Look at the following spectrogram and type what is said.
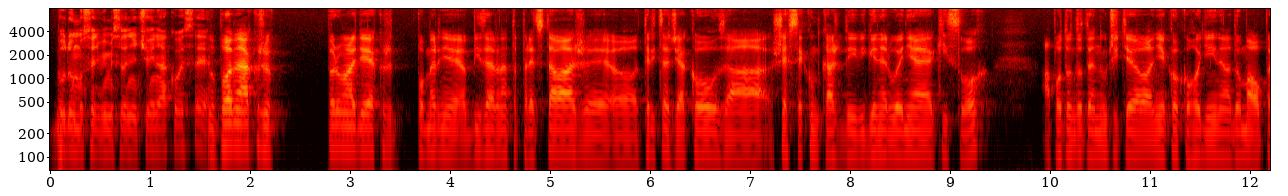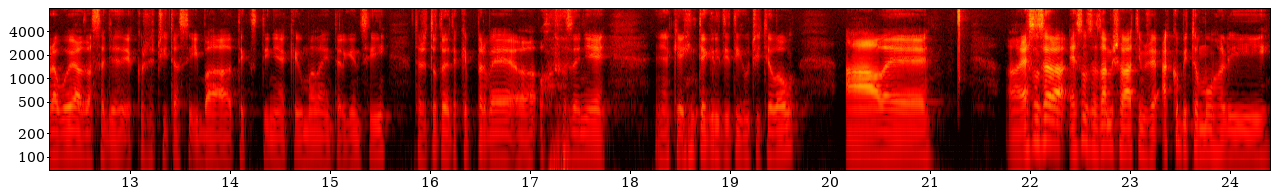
budú musieť vymyslieť niečo iné ako eseje? No podľa mňa akože prvom rade akože pomerne bizarná tá predstava, že 30 žiakov za 6 sekúnd každý vygeneruje nejaký sloh a potom to ten učiteľ niekoľko hodín doma opravuje a v zásade akože číta si iba texty nejakej umelej inteligencii. Takže toto je také prvé ohrozenie nejakej integrity tých učiteľov. Ale ja som sa, ja som sa zamýšľal nad tým, že ako by to mohli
